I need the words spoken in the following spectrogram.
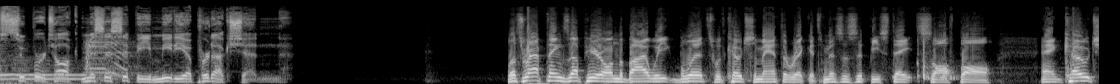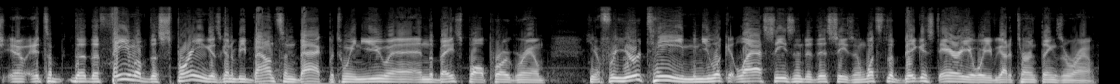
SuperTalk Mississippi media production. Let's wrap things up here on the bye week blitz with Coach Samantha Ricketts, Mississippi State softball. And coach, you know, it's a the, the theme of the spring is going to be bouncing back between you and the baseball program. You know, for your team, when you look at last season to this season, what's the biggest area where you've got to turn things around?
